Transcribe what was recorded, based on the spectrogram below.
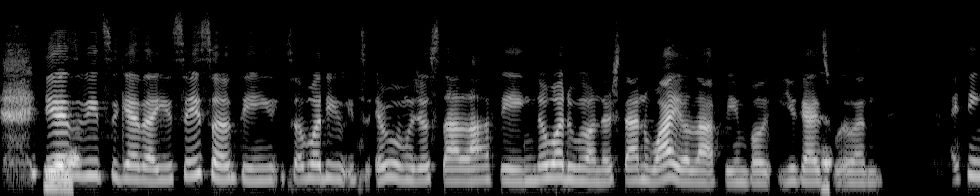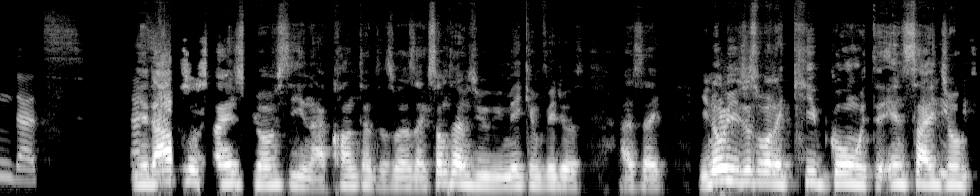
you Yeah, guys be together. You say something, somebody, everyone will just start laughing. Nobody will understand why you're laughing, but you guys will. And I think that's Yeah, that's that also shines obviously in our content as well. It's like sometimes we'll be making videos as like you know you just want to keep going with the inside jokes.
